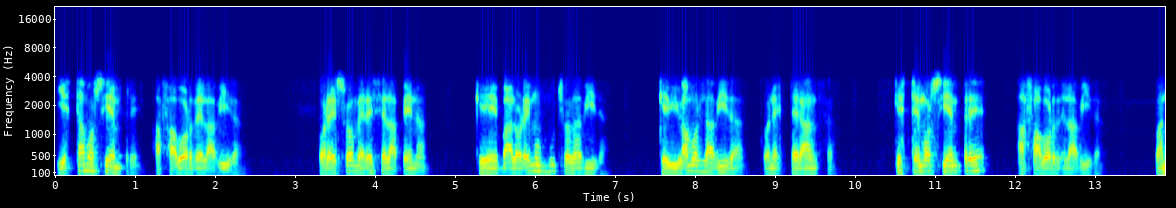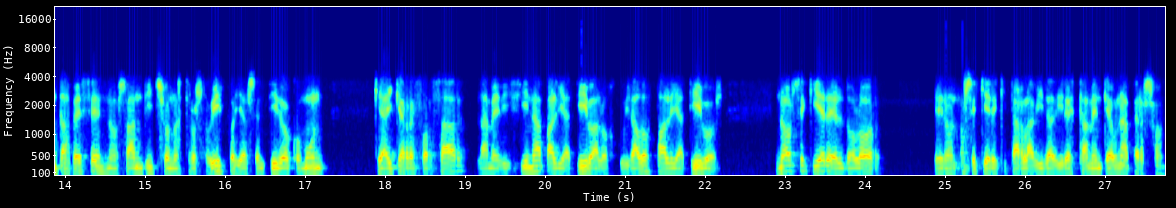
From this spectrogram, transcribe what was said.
y estamos siempre a favor de la vida. Por eso merece la pena que valoremos mucho la vida, que vivamos la vida con esperanza, que estemos siempre a favor de la vida. ¿Cuántas veces nos han dicho nuestros obispos y el sentido común que hay que reforzar la medicina paliativa, los cuidados paliativos? No se quiere el dolor, pero no se quiere quitar la vida directamente a una persona.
